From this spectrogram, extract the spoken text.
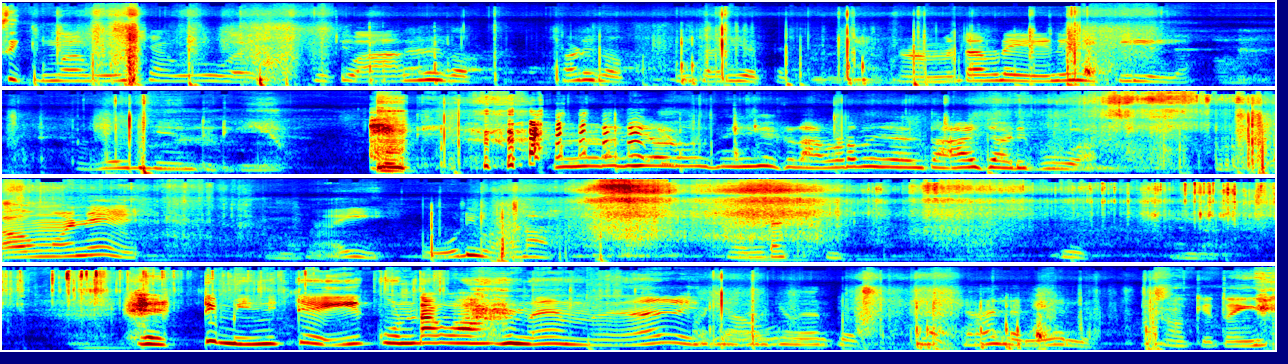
സിഗ്മ എന്നിട്ട് അവിടെ ഏണി വെക്കില്ല തലയിൽ ഞാൻ തിരികെയോ ഇവിടെ നീ അവിടെ നിന്ന് ഞാൻ താഴെ ചാടി പോവാ മോനെ ഐ ഓടി വാടാ. വെണ്ടയ്ക്ക് എട്ട് മിനിറ്റ് ഈ കുണ്ട നീയല്ലേ ഓക്കെ താങ്ക് യു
